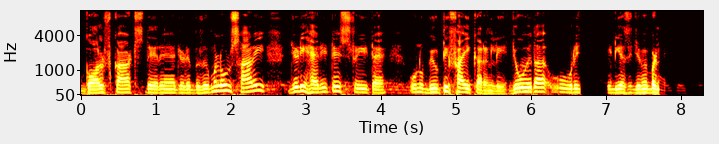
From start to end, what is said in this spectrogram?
ਗੋਲਫ ਕਾਰਟਸ ਦੇ ਰਹੇ ਆ ਜਿਹੜੇ ਬਜ਼ੁਰਗ, ਮਤਲਬ ਉਹ ਸਾਰੀ ਜਿਹੜੀ ਹੈਰੀਟੇਜ ਸਟਰੀਟ ਹੈ, ਉਹਨੂੰ ਬਿਊਟੀਫਾਈ ਕਰਨ ਲਈ, ਜੋ ਇਹਦਾ ਓਰੀਜਨਲ ਆਈਡੀਆ ਸੀ, ਜਿਵੇਂ ਬਣਾਈ ਗਈ ਸੀ।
